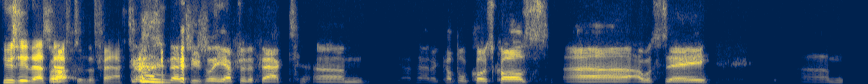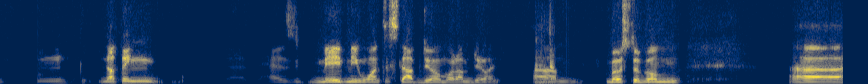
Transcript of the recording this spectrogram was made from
Usually that's after the fact. that's usually after the fact. Um, I've had a couple close calls. Uh, I will say um, nothing has made me want to stop doing what I'm doing. Um, most of them uh,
